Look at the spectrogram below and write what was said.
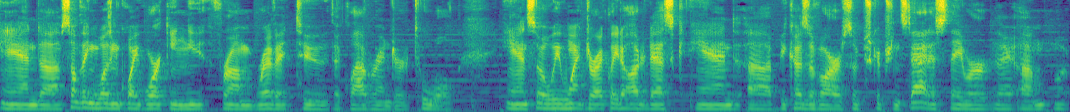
and uh, something wasn't quite working from Revit to the cloud render tool. And so we went directly to Autodesk, and uh, because of our subscription status, they were uh, um,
